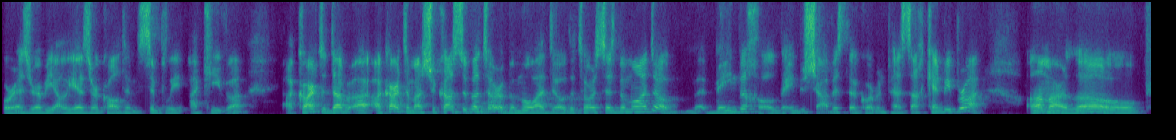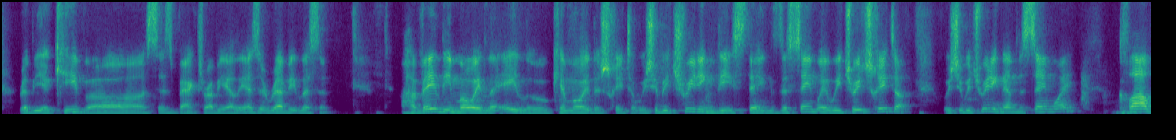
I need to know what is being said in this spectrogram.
or as Rabbi Eliezer called him, simply Akiva. Akarta mashakasu b'Torah b'moado. The Torah says b'moado. Bein b'chol, bein b'Shabbos. The korban pesach can be brought. Amar lo. Rabbi Akiva says back to Rabbi Eliezer. Rabbi, listen. We should be treating these things the same way we treat shchita. We should be treating them the same way. Klal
